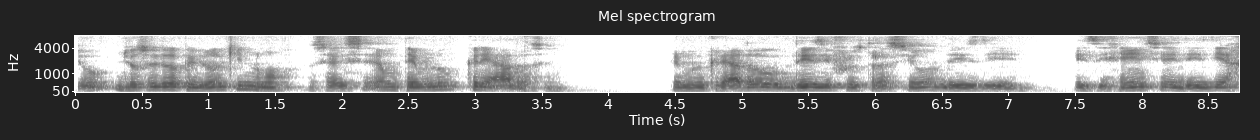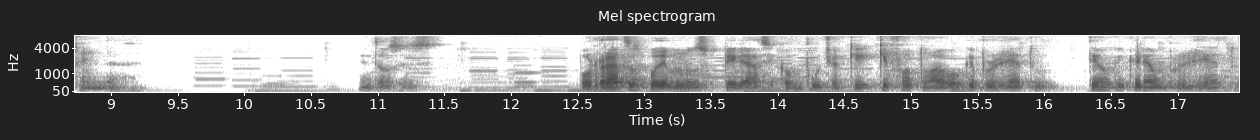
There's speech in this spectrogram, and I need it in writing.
Eu, eu sou da opinião que não, ou seja, é um término criado, assim. Término criado desde frustração, desde exigência e desde agenda. Entonces, por ratos podemos pegar así con, pucha, ¿qué, ¿qué, foto hago? ¿Qué proyecto? Tengo que crear un proyecto,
